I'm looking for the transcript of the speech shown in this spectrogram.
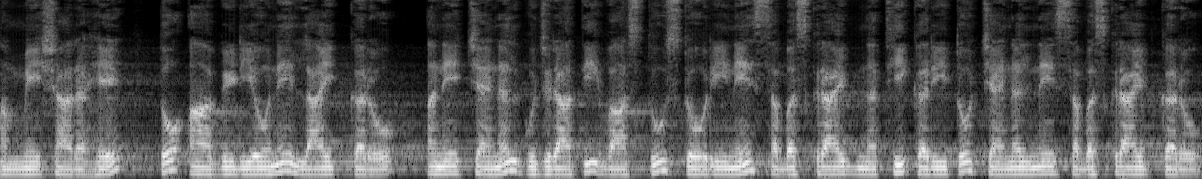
હંમેશા રહે, તો આ વિડીયોને લાઈક કરો અને ચેનલ ગુજરાતી વાસ્તુ સ્ટોરીને સબસ્ક્રાઇબ નથી કરી તો ચેનલને સબસ્ક્રાઇબ કરો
